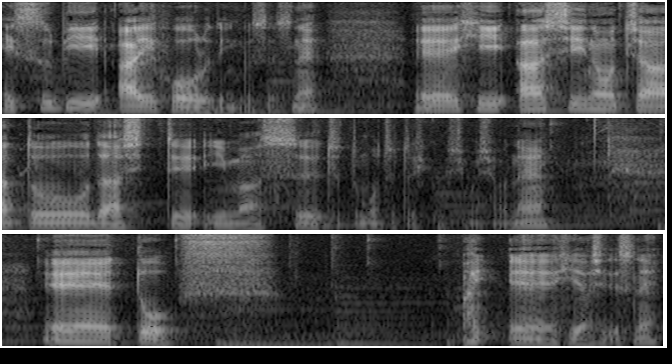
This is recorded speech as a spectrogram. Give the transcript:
う。SBI ホールディングスですね。えー、日足のチャートを出しています。ちょっともうちょっと低くしましょうね。えー、っと、はい、えー、日足ですね。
